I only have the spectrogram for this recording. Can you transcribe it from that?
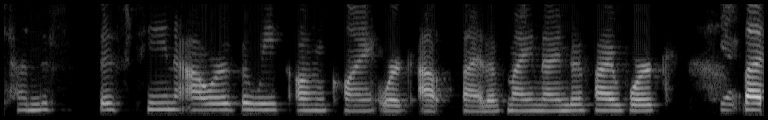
10 to 15 hours a week on client work outside of my nine to five work. Yeah. But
